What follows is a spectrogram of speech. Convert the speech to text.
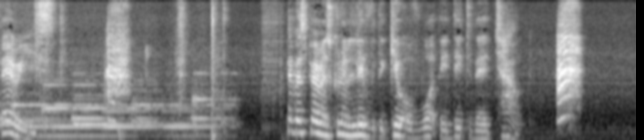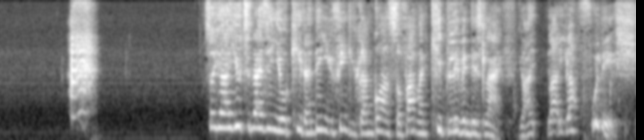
fairies. Ah. Peppa's parents couldn't live with the guilt of what they did to their child. So you are euthanizing your kid and then you think you can go and survive and keep living this life. You are, you are, you are foolish.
